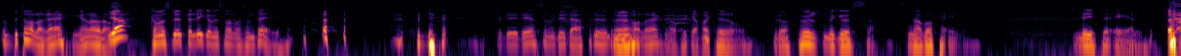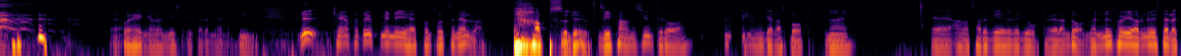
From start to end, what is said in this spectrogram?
Betala räkningarna då. Ja. Kan man sluta ligga med sådana som dig? för, det, för det är det som, det är därför du inte betalar räkningar och skickar fakturor. För du har fullt med gussa, snabba pengar, lite el. Får hänga med misslyckade människor. Mm. Nu kan jag få ta upp min nyhet från 2011. Absolut. Vi fanns ju inte då, delas bort. Nej. Eh, annars hade vi väl gjort det redan då. Men nu får vi göra det nu istället.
